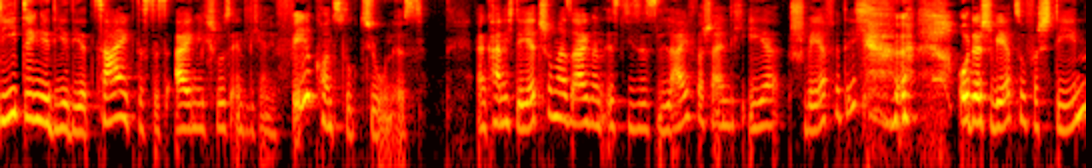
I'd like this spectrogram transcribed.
die Dinge, die er dir zeigt, dass das eigentlich schlussendlich eine Fehlkonstruktion ist, dann kann ich dir jetzt schon mal sagen, dann ist dieses Live wahrscheinlich eher schwer für dich oder schwer zu verstehen,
